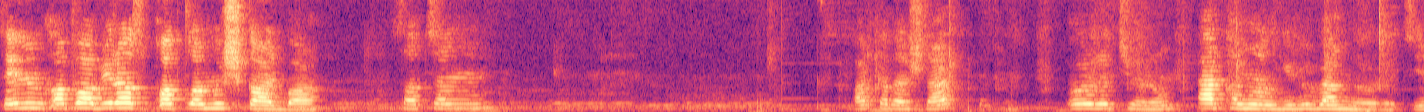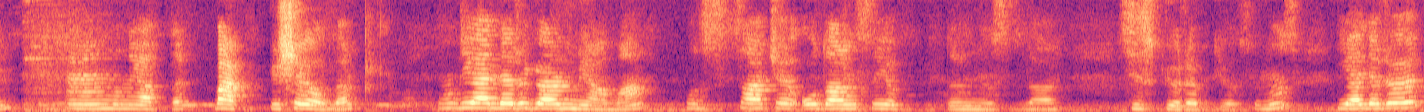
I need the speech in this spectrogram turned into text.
Senin kafa biraz patlamış galiba. Zaten arkadaşlar öğretiyorum. Her kanal gibi ben de öğreteyim. Hemen bunu yaptık. Bak bir şey oldu. Diğerleri görmüyor ama. Sadece o dansı yaptığınızda siz görebiliyorsunuz. Diğerleri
